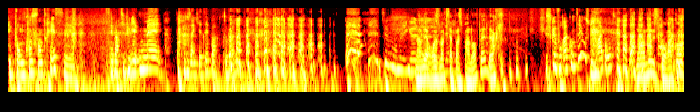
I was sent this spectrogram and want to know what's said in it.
et pour me concentrer c'est c'est particulier. Mais ne vous inquiétez pas, tout va bien. tout le monde rigole. Non, mais euh, heureusement que ça passe par l'antenne. hein. Ce que vous racontez ou ce je raconte Non, nous, ce qu'on raconte.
